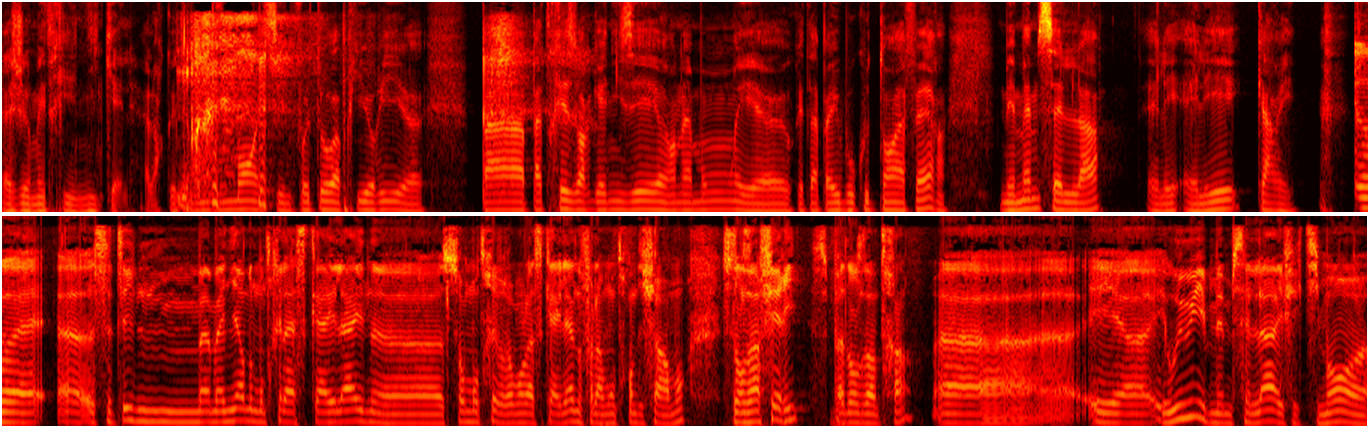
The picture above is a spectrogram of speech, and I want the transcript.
la géométrie est nickel. Alors que ton mouvement, et c'est une photo a priori euh, pas, pas très organisée en amont et euh, que tu n'as pas eu beaucoup de temps à faire, mais même celle-là, elle est, elle est carrée. Ouais, euh, c'était ma manière de montrer la skyline euh, sans montrer vraiment la skyline, enfin la montrant différemment. C'est dans un ferry, c'est pas dans un train. Euh, et, euh, et, oui, oui, même celle-là, effectivement, euh,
